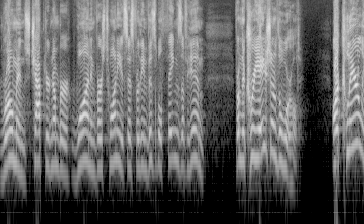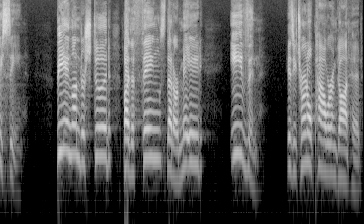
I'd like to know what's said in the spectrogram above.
Romans chapter number 1 and verse 20, it says, For the invisible things of Him from the creation of the world are clearly seen, being understood by the things that are made, even His eternal power and Godhead,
